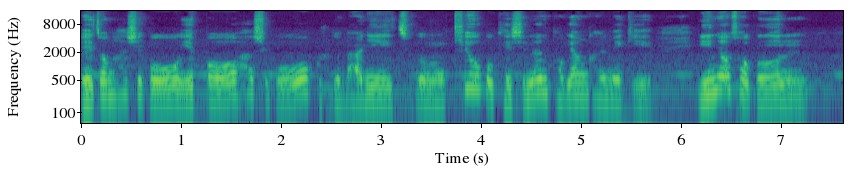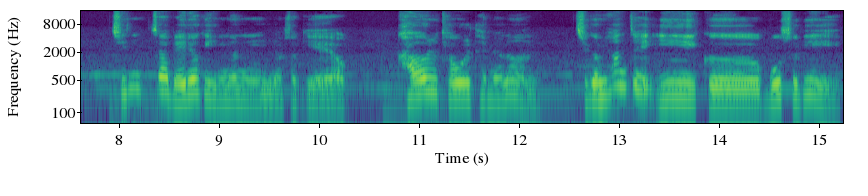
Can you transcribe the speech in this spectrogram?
애정하시고 예뻐하시고 그렇게 많이 지금 키우고 계시는 덕양갈매기. 이 녀석은 진짜 매력이 있는 녀석이에요. 가을, 겨울 되면은 지금 현재 이 그 모습이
